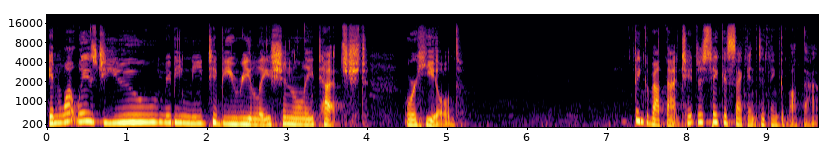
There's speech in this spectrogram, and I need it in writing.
In what ways do you maybe need to be relationally touched or healed? Think about that. Just take a second to think about that.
